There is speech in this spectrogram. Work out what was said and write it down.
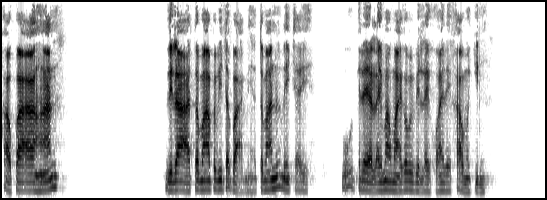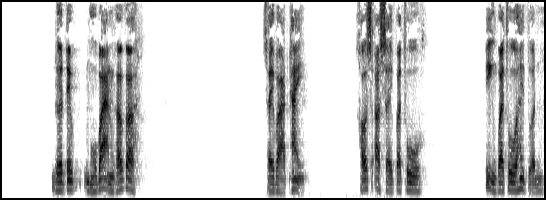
ข้าวปลาอาหาร เวลาอาตมาไปบิณฑบาตเนี่ยอาตมานึกในใจโอ้ไม่ได้อะไรมากมายก็ไม่เป็นไรขอให้ได้ข้าวมากิน เดินในหมู่บ้านเขาก็ ใส่บาตรให้ เขาเอาใส่ปลาทูปิ้งปลาทูให้ตัวนึง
